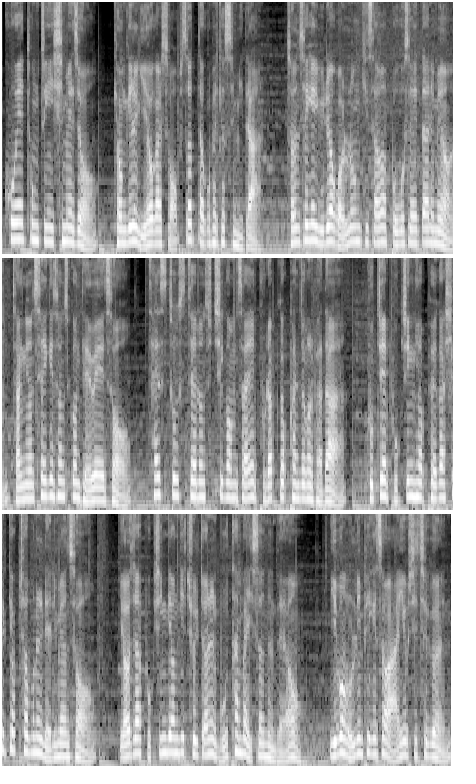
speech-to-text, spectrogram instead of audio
코의 통증이 심해져 경기를 이어갈 수 없었다고 밝혔습니다. 전 세계 유력 언론 기사와 보고서에 따르면 작년 세계 선수권 대회에서 테스토스테론 수치 검사의 불합격 판정을 받아 국제 복싱 협회가 실격 처분을 내리면서 여자 복싱 경기 출전을 못한 바 있었는데요. 이번 올림픽에서 IOC 측은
